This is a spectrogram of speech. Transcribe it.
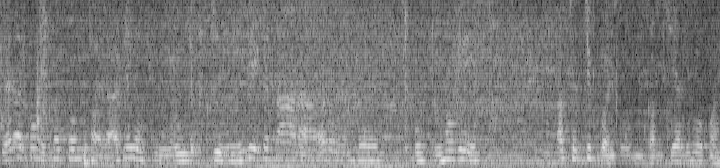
简单。原来讲会较爽快啦，啊，这个钱钱你个打啦，啊，都无无钱好买，啊，出这款都唔敢食，你无看，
